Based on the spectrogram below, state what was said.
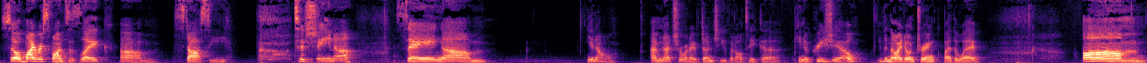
so my response is like um stassi to Scheana saying um you know i'm not sure what i've done to you but i'll take a pinot grigio even though i don't drink by the way. Um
